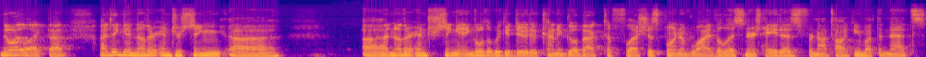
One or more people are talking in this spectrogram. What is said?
no, I like that. I think another interesting uh, uh, another interesting angle that we could do to kind of go back to Flesh's point of why the listeners hate us for not talking about the Nets.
